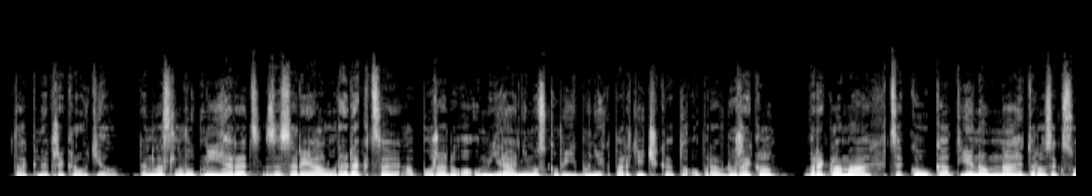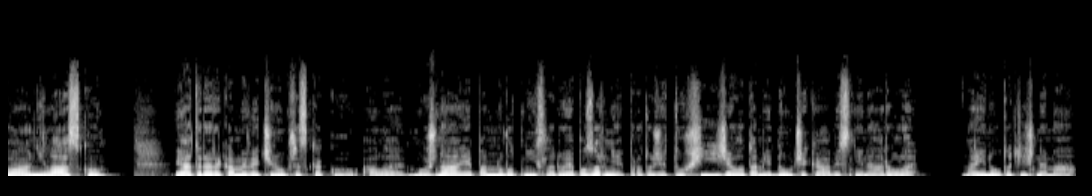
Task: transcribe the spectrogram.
tak nepřekroutil. Tenhle slovutný herec ze seriálu Redakce a pořadu o umírání mozkových buněk Partička to opravdu řekl. V reklamách chce koukat jenom na heterosexuální lásku. Já teda reklamy většinou přeskakuju, ale možná je pan Novotný sleduje pozorně, protože tuší, že ho tam jednou čeká vysněná role. Na jinou totiž nemá.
